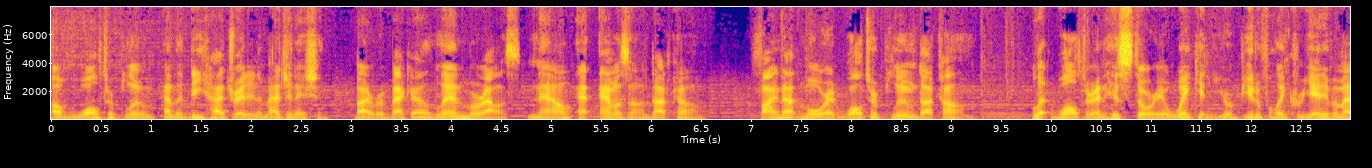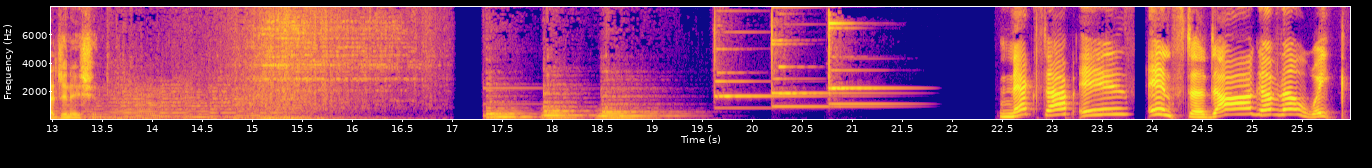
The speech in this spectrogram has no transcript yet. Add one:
of Walter Plume and the Dehydrated Imagination by Rebecca Lynn Morales, now at Amazon.com. Find out more at walterplume.com. Let Walter and his story awaken your beautiful and creative imagination. Next up is Insta Dog of the Week.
